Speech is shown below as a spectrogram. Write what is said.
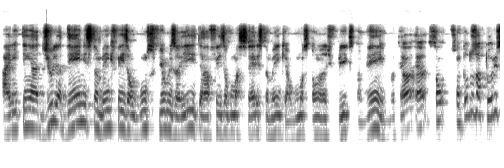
Aí tem a Julia Dennis também, que fez alguns filmes aí. Ela fez algumas séries também, que algumas estão na Netflix também. Ela, ela, são, são todos atores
